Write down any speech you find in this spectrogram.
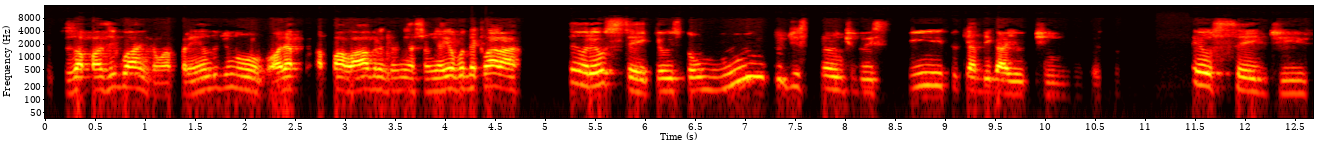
Preciso apaziguar, então aprendo de novo. Olha a palavra entrando em ação. E aí eu vou declarar: Senhor, eu sei que eu estou muito distante do espírito que Abigail tinha eu sei disso.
